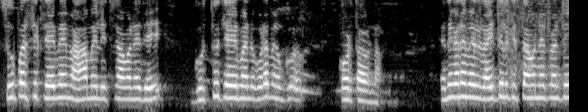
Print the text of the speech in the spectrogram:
సూపర్ సిక్స్ ఏమేమి హామీలు ఇచ్చినామనేది గుర్తు చేయమని కూడా మేము కోరుతా ఉన్నాం. ఎందుకంటే మీరు రైతులకు ఇస్తామన్నటువంటి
